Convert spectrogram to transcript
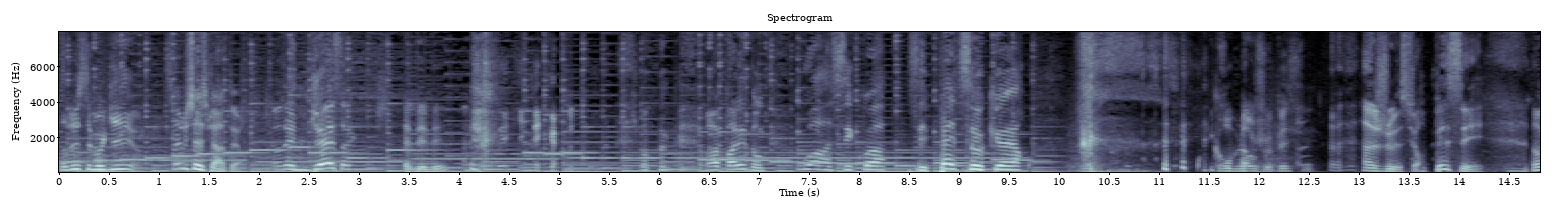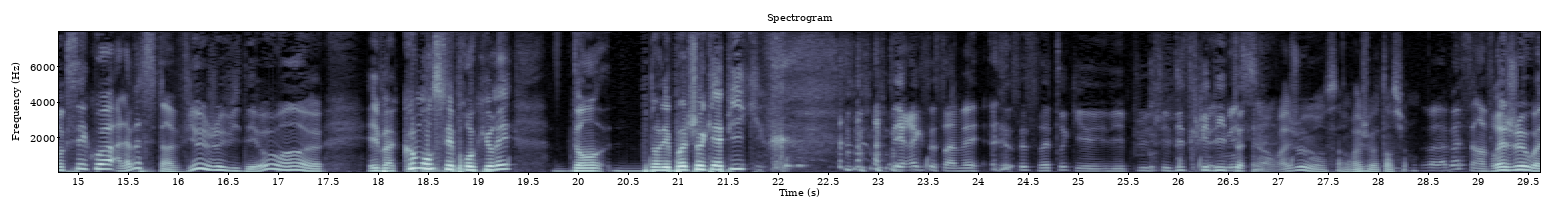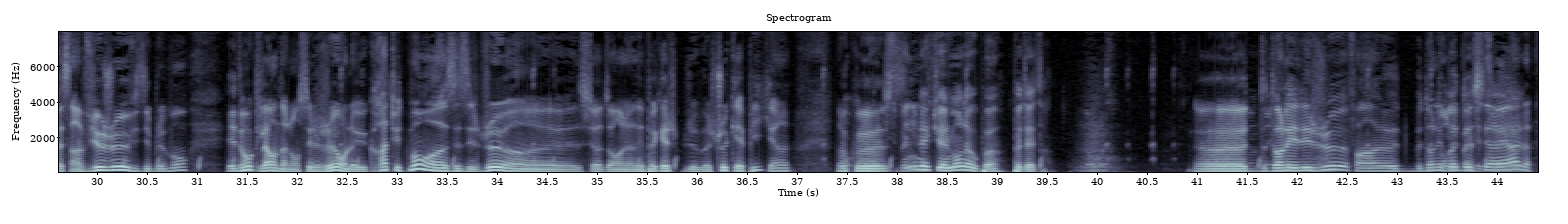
Salut, c'est Mogi. Salut, c'est l'aspirateur. Et On a une guest avec LDD. qui rigole. On va parler donc. Ouah, c'est quoi? C'est Pet Soccer. Gros blanc. En jeu PC. Un jeu sur PC. Donc c'est quoi? À la base, c'est un vieux jeu vidéo. Hein. euh, Et bah, comment on se l'est procuré dans dans les boîtes choc à pic? Direct, c'est ça, mais c'est le truc qui est, il est plus qui discrédite. mais c'est un vrai jeu, hein, c'est un vrai jeu, attention. À la base, c'est un vrai jeu, ouais, c'est un vieux jeu visiblement. Et donc là, on a lancé le jeu, on l'a eu gratuitement, hein, c'est le jeu hein, euh, sur, dans les packages de bah, Choc à Pic. Hein. Donc, euh, Disponible actuellement là ou pas Peut-être? Euh, d- dans les, les jeux, enfin, euh, dans les Dans boîtes les de céréales,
